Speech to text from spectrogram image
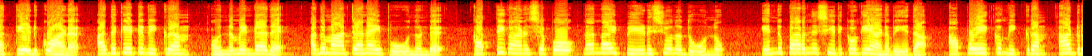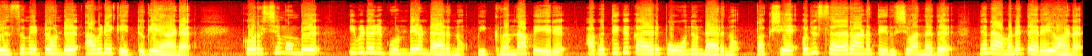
കത്തി എടുക്കുവാണ്. അത് കേട്ട് വിക്രം ഒന്നും മിണ്ടാതെ അത് മാറ്റാനായി പോകുന്നുണ്ട്. കത്തി കാണിച്ചപ്പോ നന്നായി പേടിച്ചു എന്ന് തോന്നുന്നു. എന്ന് പറഞ്ഞ് ചിരിക്കുകയാണ് വേദ. അപ്പോഴേക്കും വിക്രം ആ ഡ്രസ്സും ഇട്ടുകൊണ്ട് അവിടേക്ക് എത്തുകയാണ്. കുറച്ചു മുമ്പ് ഇവിടെ ഒരു ഗുണ്ടയുണ്ടായിരുന്നു. വിക്രം എന്നാ പേര്. അകത്തേക്ക് കയറി പോകുന്നുണ്ടായിരുന്നു. പക്ഷേ ഒരു സാറാണ് തിരിച്ചു വന്നത്. ഞാൻ അവനെ തെരയുവാണ്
